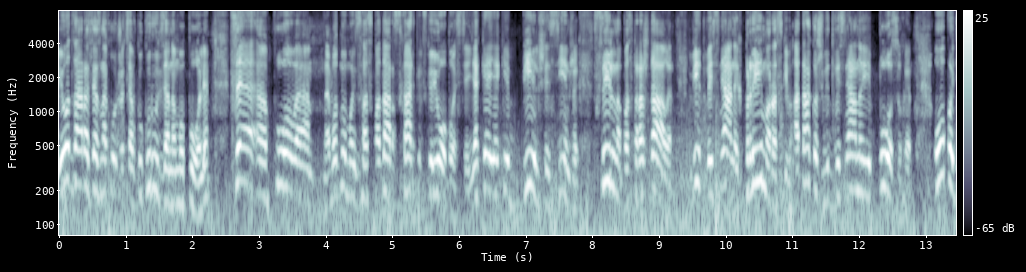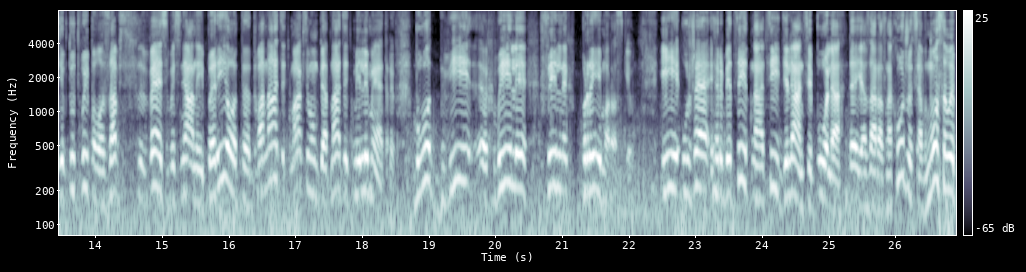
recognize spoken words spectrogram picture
І от зараз я знаходжуся в кукурудзяному полі. Це е, поле в одному із господарств Харківської області, яке, як і більшість інших, сильно постраждали від весняних приморозків, а також від весняної посухи. Опадів тут випало за весь весняний період 12, максимум 15 міліметрів. Було дві е, хвилі сильних приморозків. І уже гербіцид на цій ділянці поля, де я зараз знаходжуся, вносили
